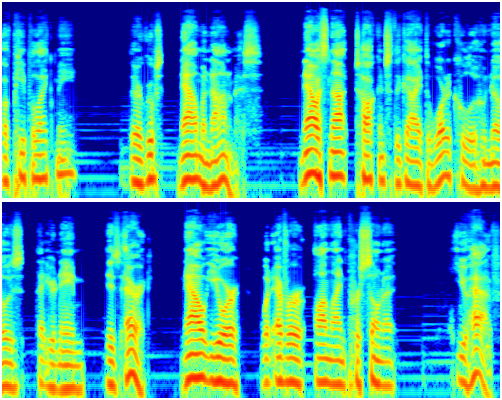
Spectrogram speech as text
of people like me. There are groups. Now I'm anonymous. Now it's not talking to the guy at the water cooler who knows that your name is Eric. Now you're whatever online persona you have.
